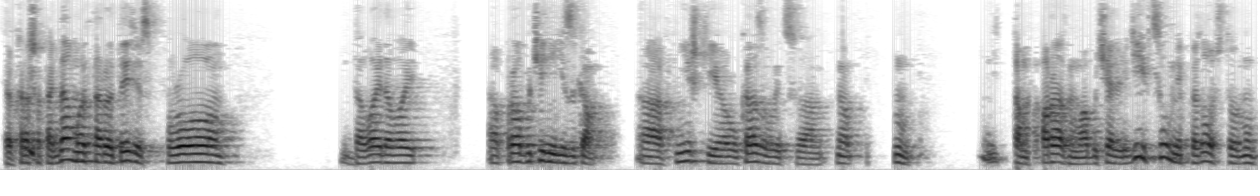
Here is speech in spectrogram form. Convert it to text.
Все, хорошо, тогда мой второй тезис про... Давай, давай. А, про обучение языкам. А, в книжке указывается, ну, ну, там по-разному обучали людей. В целом мне показалось, что ну,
